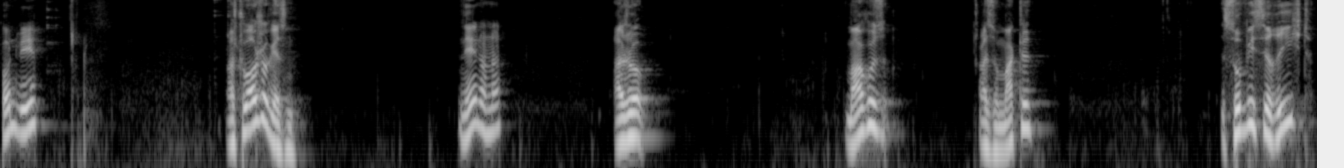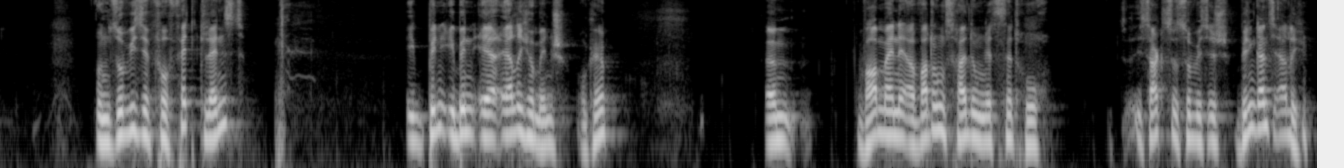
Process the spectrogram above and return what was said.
Und wie? Hast du auch schon gegessen? Nee, noch nicht. Also, Markus, also Mackel, so wie sie riecht und so wie sie vor Fett glänzt, ich bin, ich bin eher ehrlicher Mensch, okay? Ähm, war meine Erwartungshaltung jetzt nicht hoch. Ich sag's dir so, wie es ist. Bin ganz ehrlich.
